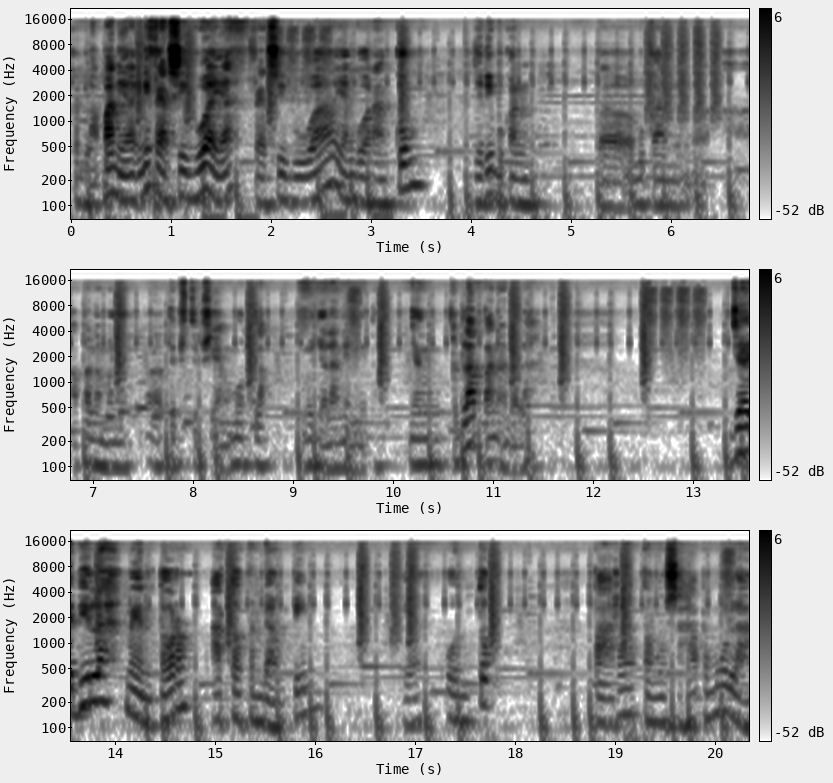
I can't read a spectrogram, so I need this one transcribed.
ke delapan ya. Ini versi gua ya. Versi gua yang gua rangkum. Jadi bukan uh, bukan uh, apa namanya uh, tips-tips yang mutlak lu jalanin gitu. Yang kedelapan adalah jadilah mentor atau pendamping ya untuk para pengusaha pemula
